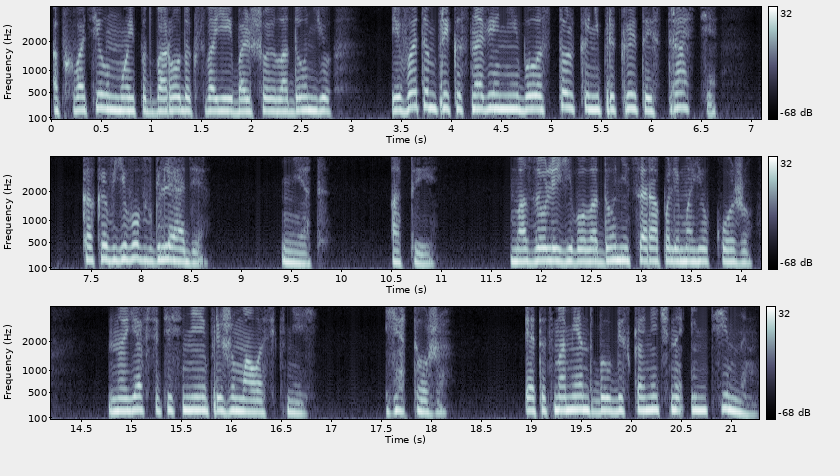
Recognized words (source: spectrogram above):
обхватил мой подбородок своей большой ладонью, и в этом прикосновении было столько неприкрытой страсти, как и в его взгляде. «Нет, а ты?» Мозоли его ладони царапали мою кожу, но я все теснее прижималась к ней. Я тоже. Этот момент был бесконечно интимным,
